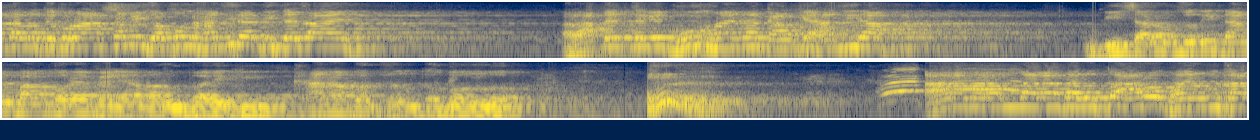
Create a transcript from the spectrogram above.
আদালতে কোন আসামি যখন হাজিরা দিতে যায়, রাতের থেকে ঘুম হয় না, কালকে হাজিরা। বিচারক যদি ডান বাম করে ফেলে, আমার উপায় কি? খানা পর্যন্ত বন্ধ। আর আমার আল্লাহর আদালত তো আরও ভয়ঙ্কর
